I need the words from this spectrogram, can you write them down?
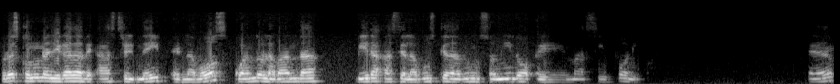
Pero es con una llegada de Astrid Nate en la voz cuando la banda vira hacia la búsqueda de un sonido eh, más sinfónico. Eh,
